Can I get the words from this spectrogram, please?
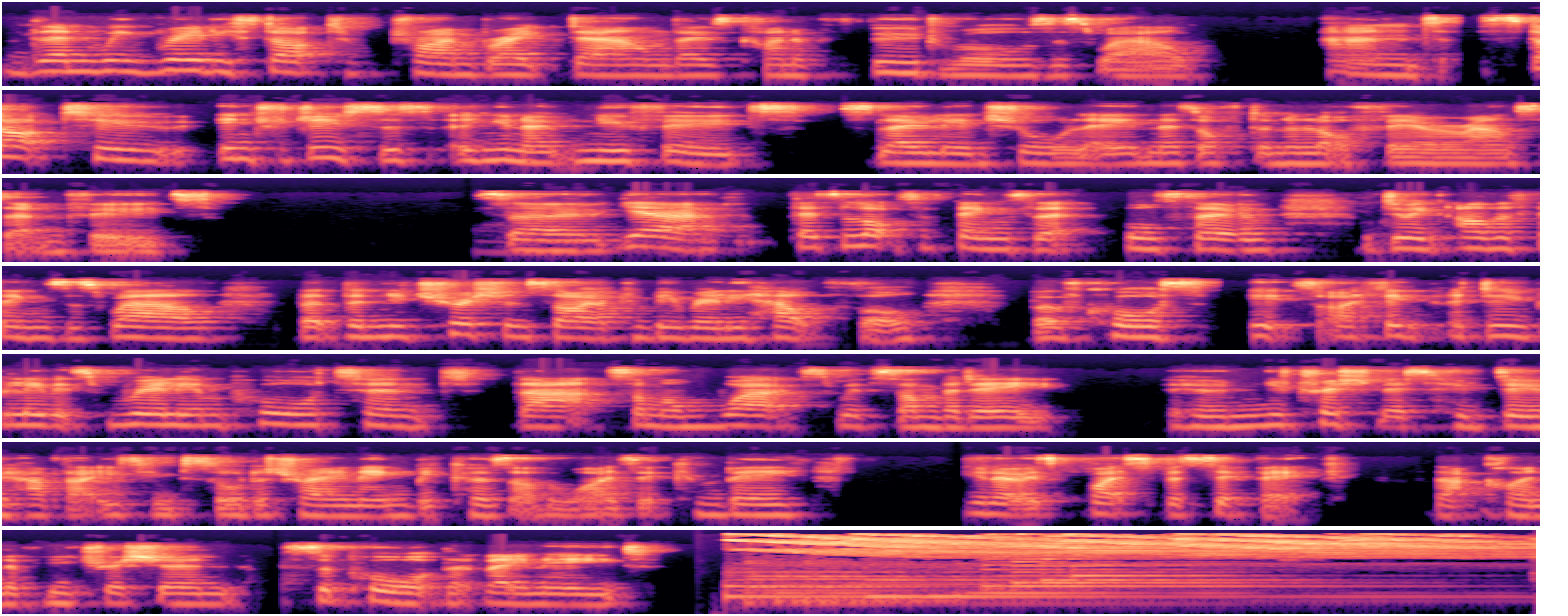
then we really start to try and break down those kind of food rules as well and start to introduce as you know new foods slowly and surely. And there's often a lot of fear around certain foods. So yeah there's lots of things that also doing other things as well but the nutrition side can be really helpful. But of course it's i think i do believe it's really important that someone works with somebody who nutritionists who do have that eating disorder training because otherwise it can be you know it's quite specific that kind of nutrition support that they need.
